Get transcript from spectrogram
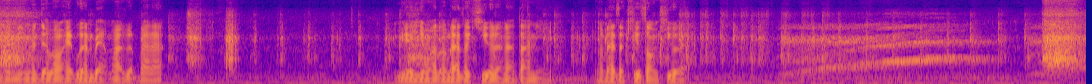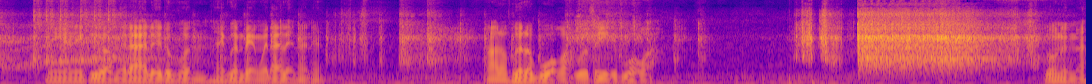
แบบนี้มันจะบอกให้เพื่อนแบ่งมากเกินไปละพี่เจมาต้องได้สักคิวแล้วนะตอนนี้ ต้องได้สักคิวสองคิวแหละนี่ไงนี่คือแบบไม่ได้เลยทุกคนให้เพื่อนแบ่งไม่ได้เลยนะเนี่ย อ่าวแล้วเพื่อนเราบวกว่ะเบอร์สี่บวกว่ะล่วงหนึ่งนะ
